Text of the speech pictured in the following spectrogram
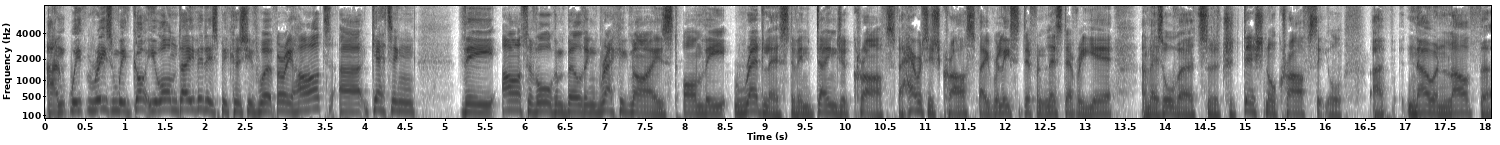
And the reason we've got you on, David, is because you've worked very hard uh, getting the art of organ building recognised on the red list of endangered crafts. For heritage crafts, they release a different list every year, and there's all the sort of traditional crafts that you'll uh, know and love that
